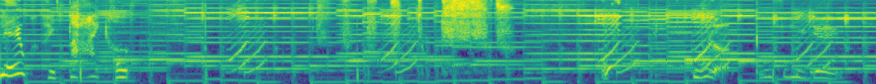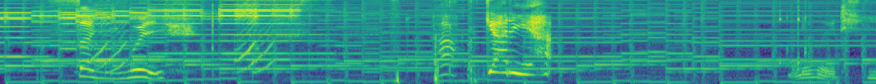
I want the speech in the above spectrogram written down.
เร็วให้ตายเถอะ ว้ยฮะแกดิฮะนี่เวที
